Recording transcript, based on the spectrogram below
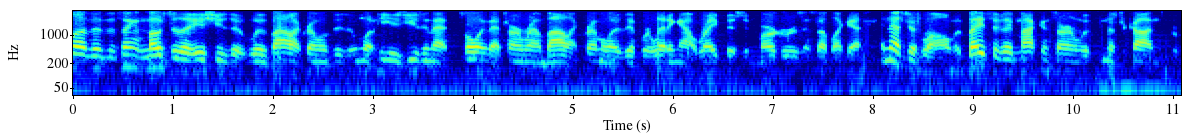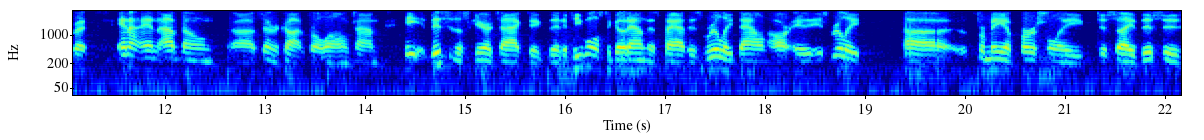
Well, the, the thing, most of the issues that, with violent criminals is what he is using that, throwing that term around violent criminal as if we're letting out rapists and murderers and stuff like that, and that's just wrong. But basically, my concern with Mr. Cotton's, and I, and I've known uh, Senator Cotton for a long time. He, this is a scare tactic that if he wants to go down this path, is really down hard. It's really uh, for me personally to say this is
